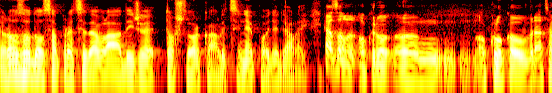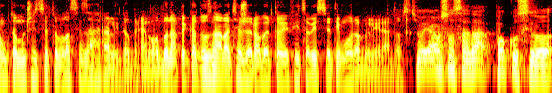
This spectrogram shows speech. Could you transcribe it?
Rozhodol sa predseda vlády, že to štvorkoalícii nepôjde ďalej. Ja sa len okru, um, okľúkov k tomu, či ste to vlastne zahrali dobre. Lebo napríklad uznávate, že Robertovi Ficovi ste tým urobili radosť. No ja už som sa da, pokusil uh,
